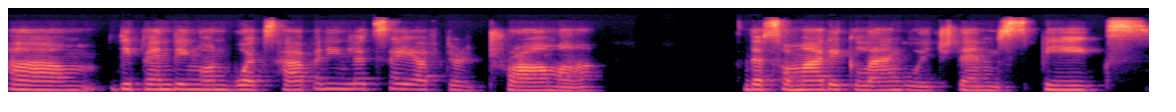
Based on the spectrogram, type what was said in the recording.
um, depending on what's happening? Let's say after trauma, the somatic language then speaks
